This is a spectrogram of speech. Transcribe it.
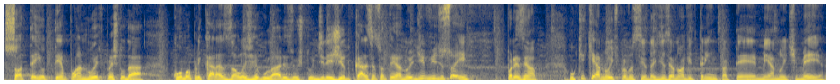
Só tenho tempo à noite para estudar. Como aplicar as aulas regulares e o estudo dirigido? Cara, você só tem a noite, divide isso aí. Por exemplo, o que é a noite para você? Das 19h30 até meia-noite e meia?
